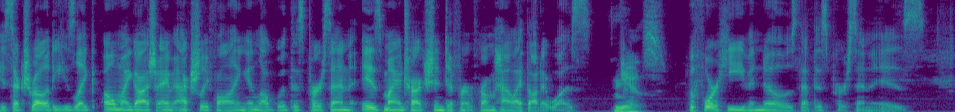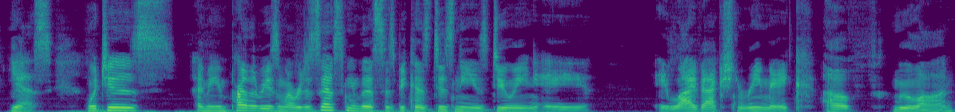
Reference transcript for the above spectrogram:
his sexuality. He's like, "Oh my gosh, I'm actually falling in love with this person. Is my attraction different from how I thought it was?" Yes. Before he even knows that this person is Yes. Which is, I mean, part of the reason why we're discussing this is because Disney is doing a a live action remake of Mulan.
